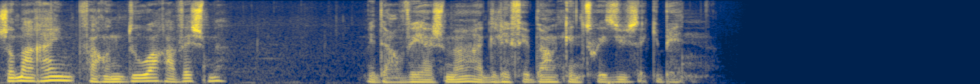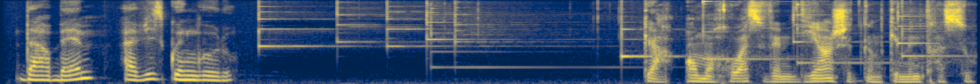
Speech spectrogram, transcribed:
Jom a reim far an douar a vechme, met ar veajme a glefe bank en souezus ak ben. Dar bem a viz gwengolo. Kar amor c'hoaz vem dianchet gant kemen traso.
